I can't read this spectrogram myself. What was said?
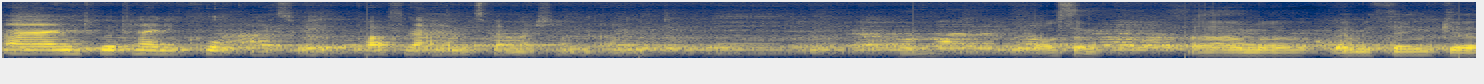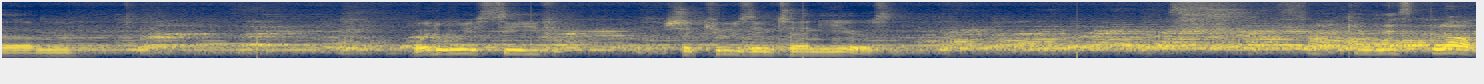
And we're playing in Cork next week. Apart from that, I haven't spent much time in Ireland. Awesome. Um, uh, let me think. Um, where do we see Jahcoozi in 10 years? Fucking this block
